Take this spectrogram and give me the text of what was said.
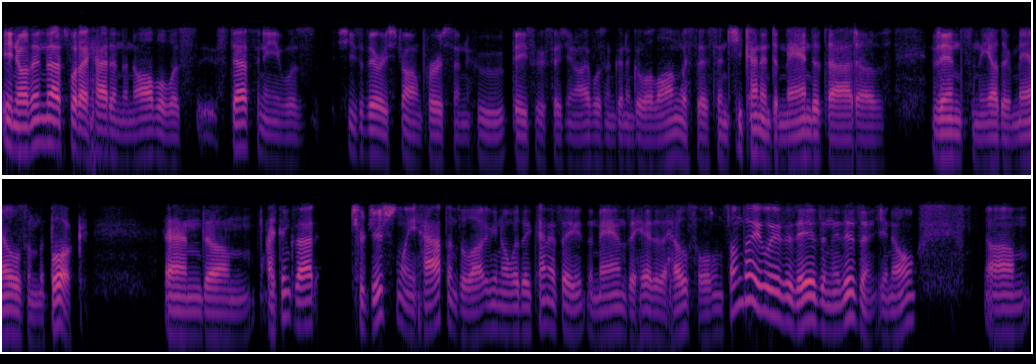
you know, then that's what I had in the novel was Stephanie was she's a very strong person who basically said, you know, I wasn't going to go along with this, and she kind of demanded that of Vince and the other males in the book, and um, I think that traditionally happens a lot, you know, where they kind of say the man's the head of the household, and sometimes it is and it isn't, you know um,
